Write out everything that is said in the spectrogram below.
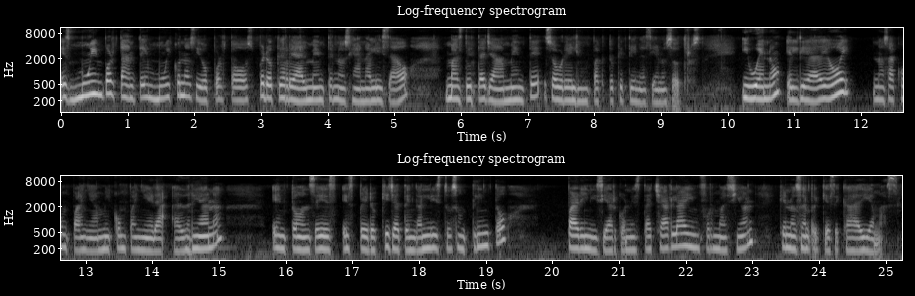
es muy importante, muy conocido por todos, pero que realmente no se ha analizado más detalladamente sobre el impacto que tiene hacia nosotros. Y bueno, el día de hoy nos acompaña mi compañera Adriana. Entonces espero que ya tengan listos un tinto para iniciar con esta charla e información que nos enriquece cada día más.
